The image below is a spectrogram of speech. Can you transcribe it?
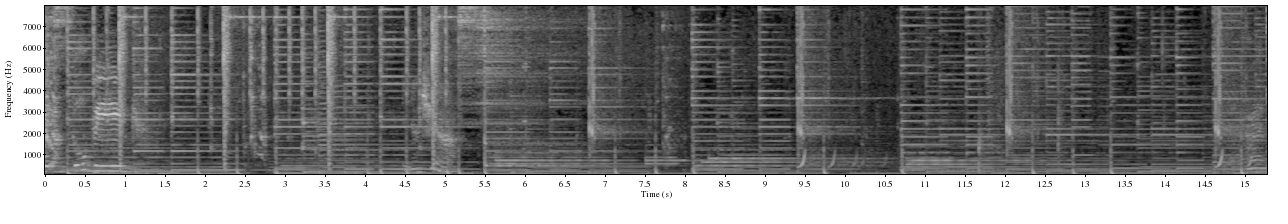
mag-dry ang tubig. Ayan siya. Ayan.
